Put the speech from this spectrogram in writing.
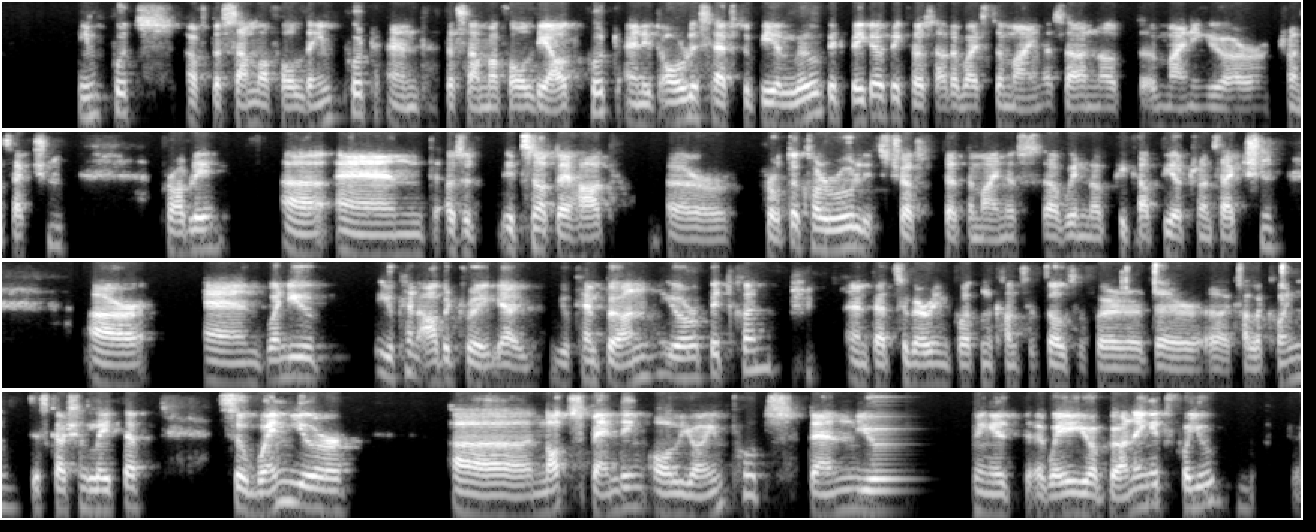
inputs of the sum of all the input and the sum of all the output. And it always has to be a little bit bigger because otherwise the miners are not uh, mining your transaction probably. Uh, and also it's not a hard uh, protocol rule. It's just that the miners uh, will not pick up your transaction. Uh, and when you you can arbitrate, yeah, you can burn your Bitcoin. And that's a very important concept also for the uh, color coin discussion later. So when you're uh, not spending all your inputs, then you're giving it away, you're burning it for you.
